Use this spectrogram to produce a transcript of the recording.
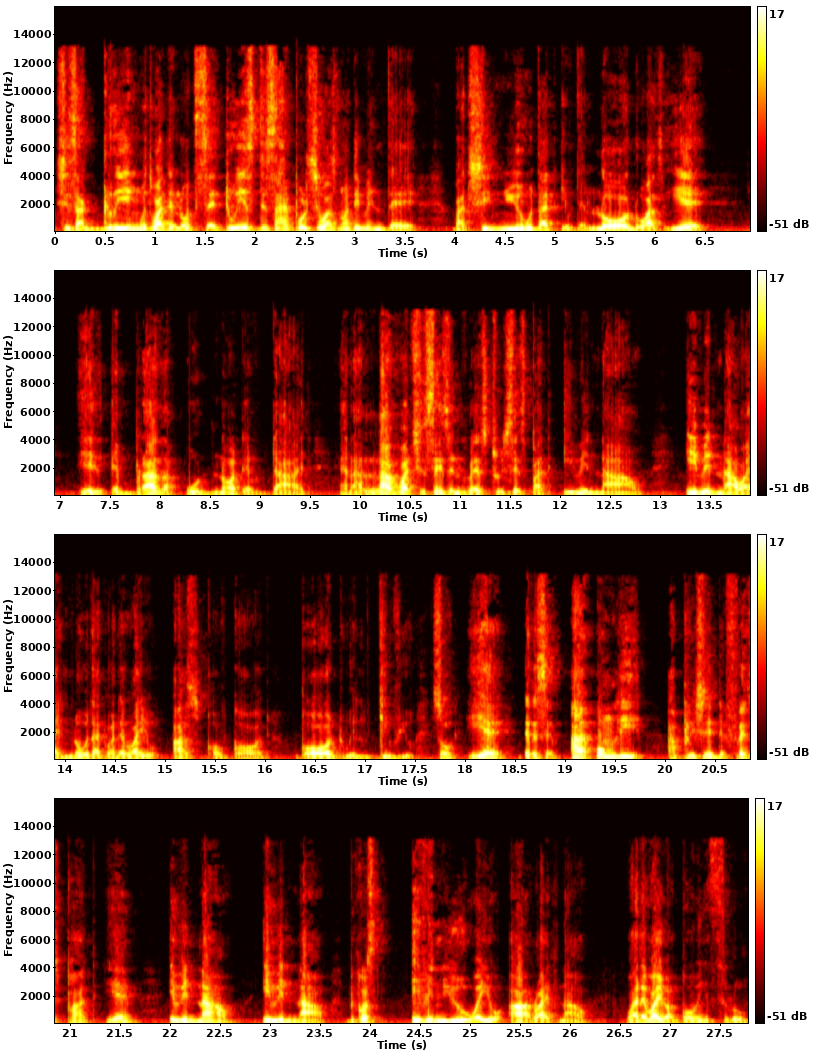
She's agreeing with what the lord said to his disciples. She was not even there. But she knew that if the Lord was here his, a brother would not have died. And I love what she says in verse 2 she says but even now even now I know that whatever you ask of God God will give you. So here there is a I only appreciate the first part here even now even now. Because even you where you are right now whatever you are going through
